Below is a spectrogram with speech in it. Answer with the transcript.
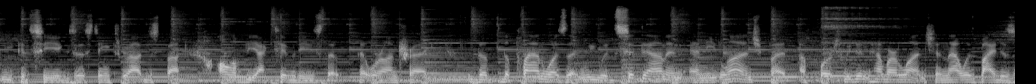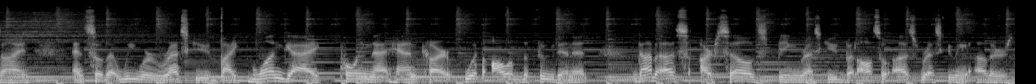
you could see existing throughout just about all of the activities that, that were on Trek. The, the plan was that we would sit down and, and eat lunch, but of course we didn't have our lunch, and that was by design. And so that we were rescued by one guy pulling that handcart with all of the food in it, not us ourselves being rescued, but also us rescuing others.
